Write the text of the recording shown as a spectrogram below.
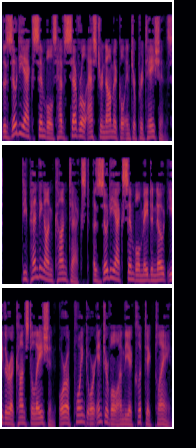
The zodiac symbols have several astronomical interpretations. Depending on context, a zodiac symbol may denote either a constellation, or a point or interval on the ecliptic plane.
